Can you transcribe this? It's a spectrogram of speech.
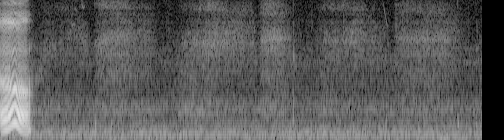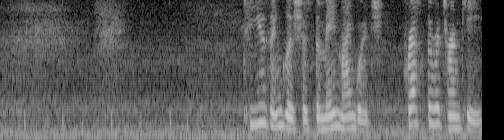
Ooh. To use English as the main language, press the return key.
